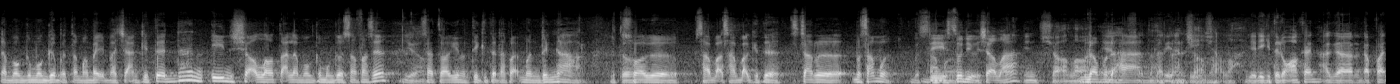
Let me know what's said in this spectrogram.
dan moga-moga bertambah baik bacaan kita dan insya-Allah taala moga-moga Safas ya. Ya. Satu hari nanti kita dapat mendengar Betul. suara sahabat-sahabat kita secara bersama, Bersama. di studio insya-Allah. ah. InsyaAllah Mudah-mudahan. ya, hari nanti InsyaAllah. insyaAllah Jadi kita doakan agar dapat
